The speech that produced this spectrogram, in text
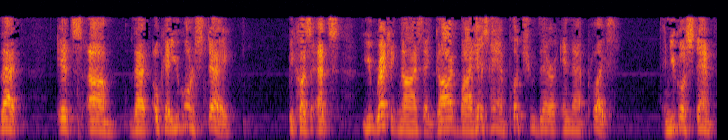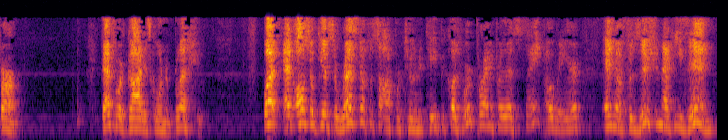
that it's um, that okay. You're going to stay because it's you recognize that God by His hand put you there in that place, and you're going to stand firm. That's where God is going to bless you. But it also gives the rest of us opportunity because we're praying for this saint over here and the position that he's in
